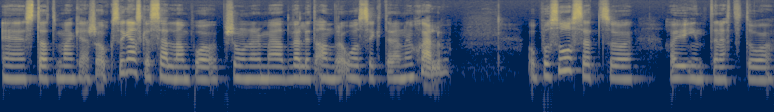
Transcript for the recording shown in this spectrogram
eh, stöter man kanske också ganska sällan på personer med väldigt andra åsikter än en själv. Och på så sätt så har ju internet då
